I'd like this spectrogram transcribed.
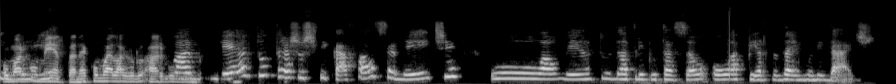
como argumenta, né? Como ela argumenta. Um argumento para justificar falsamente o aumento da tributação ou a perda da imunidade.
